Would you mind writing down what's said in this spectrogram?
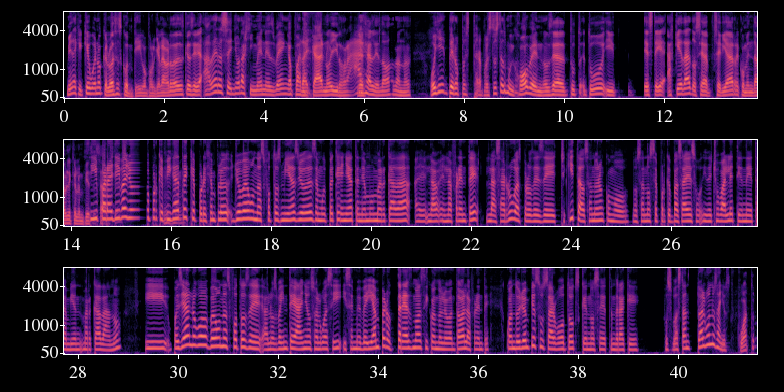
Mira que qué bueno que lo haces contigo, porque la verdad es que sería, a ver, señora Jiménez, venga para acá, ¿no? Y rájale, no, no, no. Oye, pero pues, pero pues tú estás muy joven, o sea, tú, tú y este, ¿a qué edad? O sea, sería recomendable que lo empieces. Sí, para allá iba yo, porque fíjate que, por ejemplo, yo veo unas fotos mías, yo desde muy pequeña tenía muy marcada eh, en la frente las arrugas, pero desde chiquita, o sea, no eran como, o sea, no sé por qué pasa eso. Y de hecho, Vale tiene también marcada, ¿no? Y pues ya luego veo unas fotos de a los 20 años o algo así y se me veían pero tres, ¿no? Así cuando levantaba la frente. Cuando yo empiezo a usar Botox, que no sé, tendrá que, pues bastante, algunos años. ¿Cuatro?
